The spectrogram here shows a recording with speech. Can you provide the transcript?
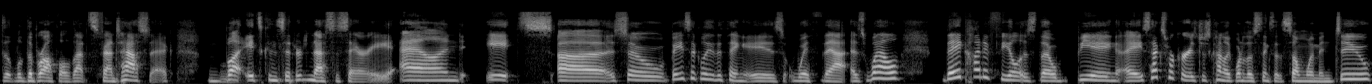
the, the brothel. That's fantastic. But it's considered necessary. And it's uh so basically the thing is with that as well they kind of feel as though being a sex worker is just kind of like one of those things that some women do.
